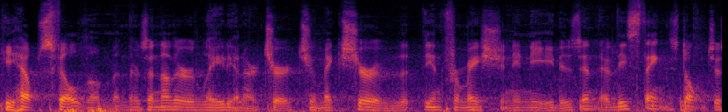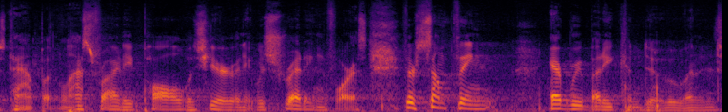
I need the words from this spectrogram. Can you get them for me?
he helps fill them. And there's another lady in our church who makes sure that the information you need is in there. These things don't just happen. Last Friday, Paul was here and he was shredding for us. There's something everybody can do, and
